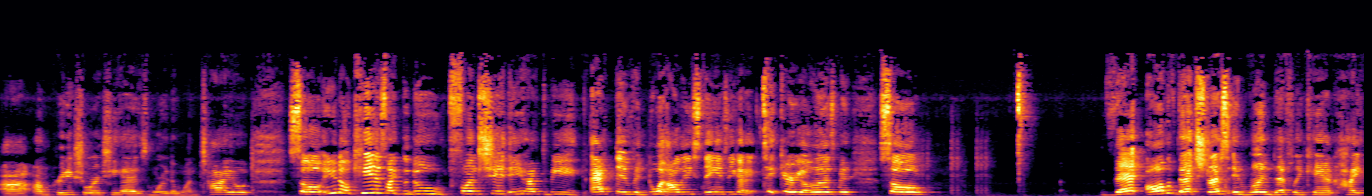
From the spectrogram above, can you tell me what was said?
uh, i'm pretty sure she has more than one child so, you know, kids like to do fun shit and you have to be active and doing all these things and you got to take care of your husband. So, that all of that stress in one definitely can height,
